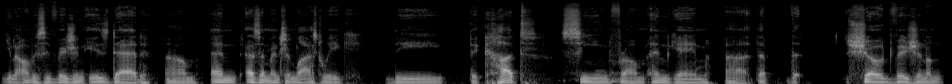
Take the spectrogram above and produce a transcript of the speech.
you know obviously Vision is dead, um, and as I mentioned last week, the the cut scene from Endgame uh, that that showed Vision on,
